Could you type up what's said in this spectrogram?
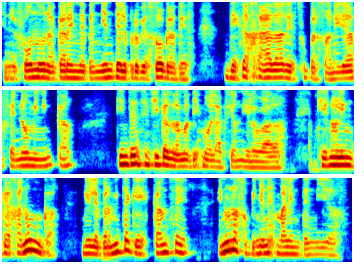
En el fondo, una cara independiente del propio Sócrates, desgajada de su personalidad fenóminica, que intensifica el dramatismo de la acción dialogada, que no le encaja nunca, ni le permite que descanse en unas opiniones mal entendidas,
